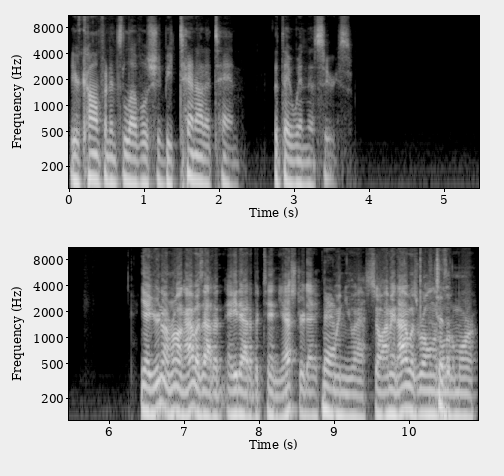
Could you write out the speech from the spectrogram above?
your confidence level should be 10 out of 10 that they win this series. Yeah, you're not wrong. I was out of 8 out of a 10 yesterday Yeah. when you asked. So, I mean, I was rolling To a the- little more.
